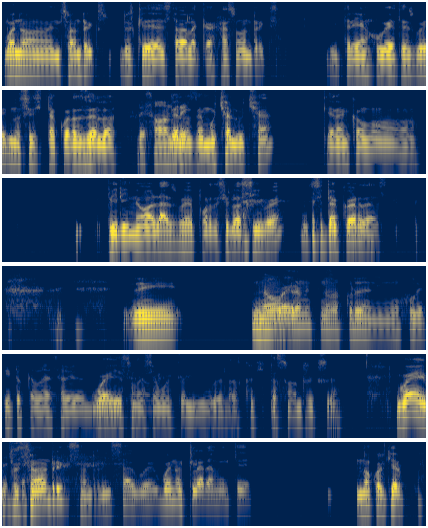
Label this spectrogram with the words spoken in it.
Bueno, en Sonrix, ves que estaba la caja Sonrix y traían juguetes, güey. No sé si te acuerdas de, los de mucha lucha, que eran como pirinolas, güey, por decirlo así, güey. ¿Sí te acuerdas? Güey, No, Güey. realmente no me acuerdo de ningún juguetito que me haya salido en Güey, eso me hacía muy feliz, güey, las cajitas Sonrix, güey. Güey, pues Sonrix, sonrisa, güey. Bueno, claramente, no cualquier, güey,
